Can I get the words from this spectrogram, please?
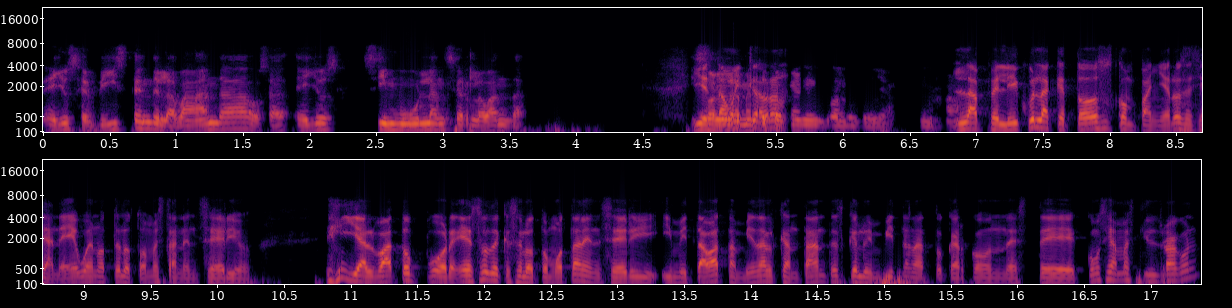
ellos se visten de la banda, o sea, ellos simulan ser la banda. Y está muy cabrón. la película que todos sus compañeros decían, eh, güey, no te lo tomes tan en serio. Y al vato, por eso de que se lo tomó tan en serio, y imitaba también al cantante, es que lo invitan a tocar con este, ¿cómo se llama Steel Dragon?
